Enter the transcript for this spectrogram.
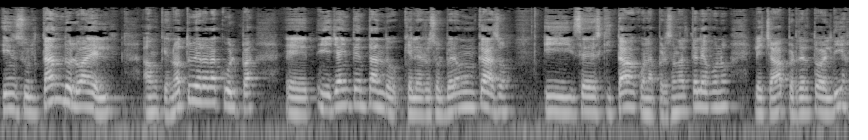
insultándolo a él, aunque no tuviera la culpa, eh, y ella intentando que le resolvieran un caso y se desquitaba con la persona al teléfono, le echaba a perder todo el día.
